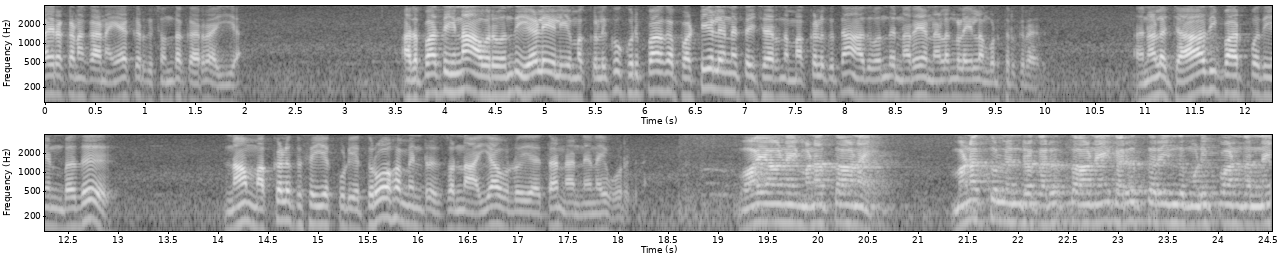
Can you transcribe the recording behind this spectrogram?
ஆயிரக்கணக்கான ஏக்கருக்கு சொந்தக்காரர் ஐயா. அதை பார்த்தீங்கன்னா அவர் வந்து ஏழை எளிய மக்களுக்கு குறிப்பாக பட்டியலினத்தை சேர்ந்த மக்களுக்கு தான் அது வந்து நிறைய நிலங்களை எல்லாம் கொடுத்துருக்கிறாரு. அதனால் ஜாதி பார்ப்பது என்பது நாம் மக்களுக்கு செய்யக்கூடிய துரோகம் என்று சொன்ன ஐயாவுடைய தான் நான் நினைவு கூறுகிறேன். வாயானை மனத்தானை மனத்துள் நின்ற கருத்தானை கருத்தறிந்து முடிப்பான் தன்னை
